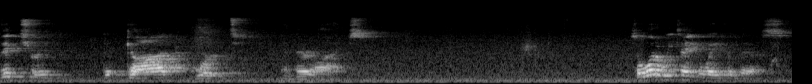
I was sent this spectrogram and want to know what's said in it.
victory that God worked in their lives. So, what do we take away from this?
